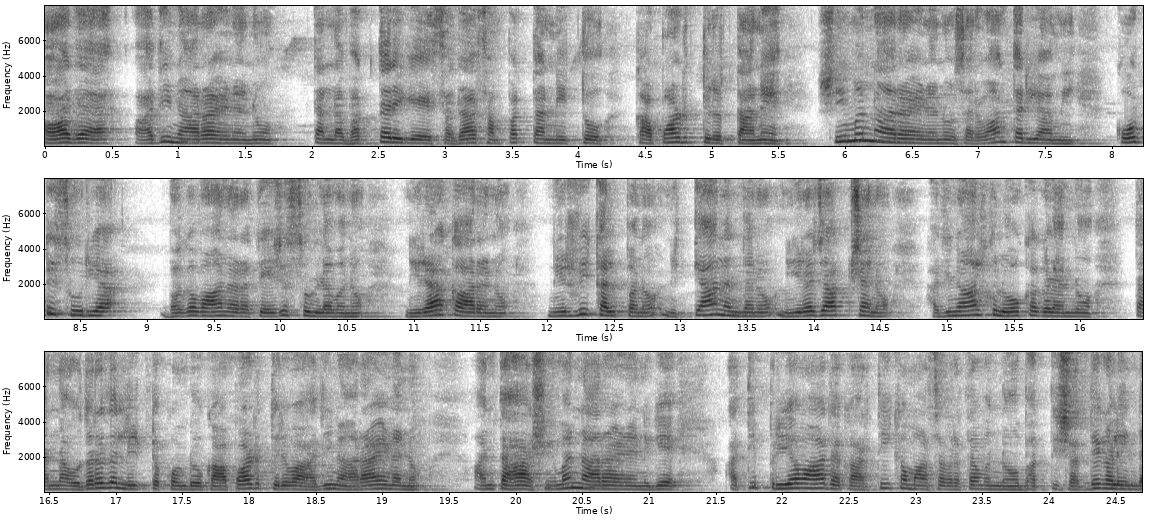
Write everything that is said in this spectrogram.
ಆಗ ಆದಿನಾರಾಯಣನು ತನ್ನ ಭಕ್ತರಿಗೆ ಸದಾ ಸಂಪತ್ತನ್ನಿತ್ತು, ಕಾಪಾಡುತ್ತಿರುತ್ತಾನೆ. ಶ್ರೀಮನ್ನಾರಾಯಣನು ಸರ್ವಾಂತರ್ಯಾಮಿ, ಕೋಟಿ ಸೂರ್ಯ ಭಗವಾನರ ತೇಜಸ್ಸುಳ್ಳವನು, ನಿರಾಕಾರನು, ನಿರ್ವಿಕಲ್ಪನು, ನಿತ್ಯಾನಂದನು, ನೀರಜಾಕ್ಷನು. ಹದಿನಾಲ್ಕು ಲೋಕಗಳನ್ನು ತನ್ನ ಉದರದಲ್ಲಿಟ್ಟುಕೊಂಡು ಕಾಪಾಡುತ್ತಿರುವ ಆದಿನಾರಾಯಣನು. ಅಂತಹ ಶ್ರೀಮನ್ನಾರಾಯಣನಿಗೆ ಅತಿ ಪ್ರಿಯವಾದ ಕಾರ್ತೀಕ ಮಾಸ ವ್ರತವನ್ನು ಭಕ್ತಿ ಶ್ರದ್ಧೆಗಳಿಂದ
